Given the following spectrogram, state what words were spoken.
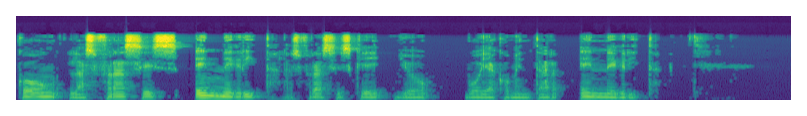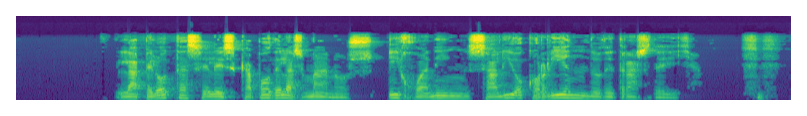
con las frases en negrita, las frases que yo voy a comentar en negrita. La pelota se le escapó de las manos y Juanín salió corriendo detrás de ella.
